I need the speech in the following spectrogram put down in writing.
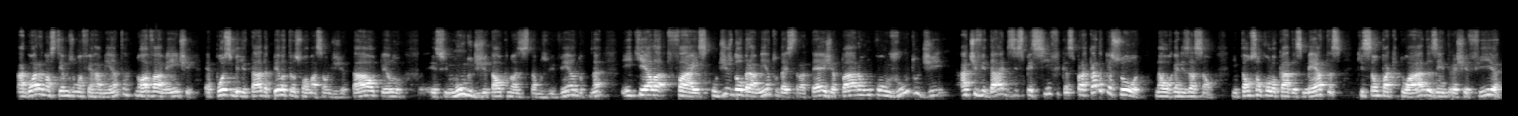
Agora nós temos uma ferramenta, novamente, é possibilitada pela transformação digital, pelo esse mundo digital que nós estamos vivendo, né? e que ela faz o desdobramento da estratégia para um conjunto de atividades específicas para cada pessoa na organização. Então, são colocadas metas que são pactuadas entre a chefia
